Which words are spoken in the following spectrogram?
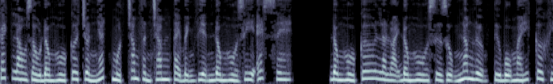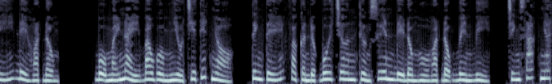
Cách lau dầu đồng hồ cơ chuẩn nhất 100% tại bệnh viện đồng hồ GSC. Đồng hồ cơ là loại đồng hồ sử dụng năng lượng từ bộ máy cơ khí để hoạt động. Bộ máy này bao gồm nhiều chi tiết nhỏ, tinh tế và cần được bôi trơn thường xuyên để đồng hồ hoạt động bền bỉ, chính xác nhất.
